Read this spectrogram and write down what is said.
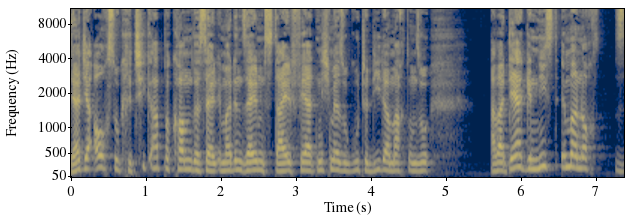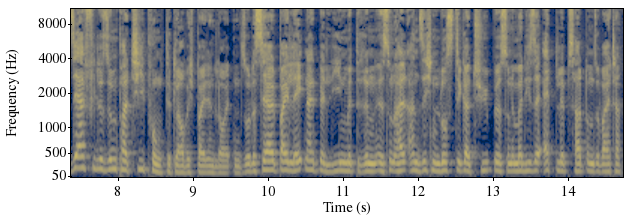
Der hat ja auch so Kritik abbekommen, dass er halt immer denselben Style fährt, nicht mehr so gute Lieder macht und so. Aber der genießt immer noch sehr viele Sympathiepunkte, glaube ich, bei den Leuten. So, dass er halt bei Late Night Berlin mit drin ist und halt an sich ein lustiger Typ ist und immer diese Adlibs hat und so weiter.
